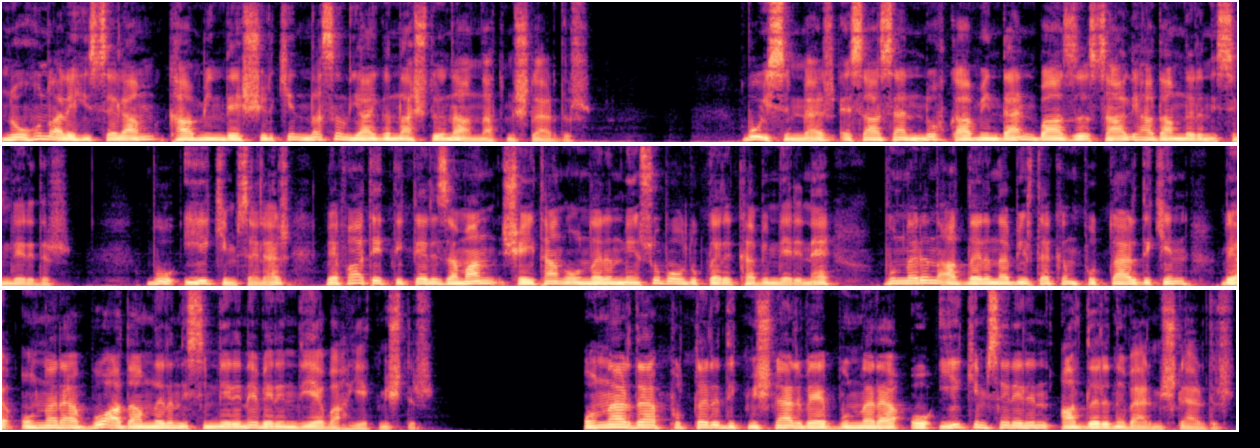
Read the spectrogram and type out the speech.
Nuh'un aleyhisselam kavminde şirkin nasıl yaygınlaştığını anlatmışlardır. Bu isimler esasen Nuh kavminden bazı salih adamların isimleridir. Bu iyi kimseler vefat ettikleri zaman şeytan onların mensup oldukları kavimlerine, bunların adlarına bir takım putlar dikin ve onlara bu adamların isimlerini verin diye vahyetmiştir. Onlar da putları dikmişler ve bunlara o iyi kimselerin adlarını vermişlerdir.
